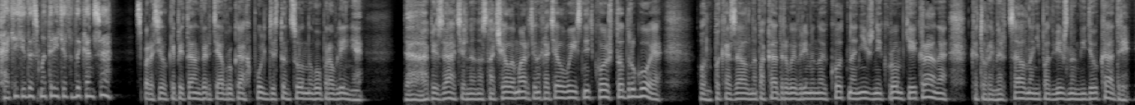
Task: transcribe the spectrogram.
Хотите досмотреть это до конца? спросил капитан, вертя в руках пульт дистанционного управления. Да, обязательно, но сначала Мартин хотел выяснить кое-что другое. Он показал на покадровый временной код на нижней кромке экрана, который мерцал на неподвижном видеокадре.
